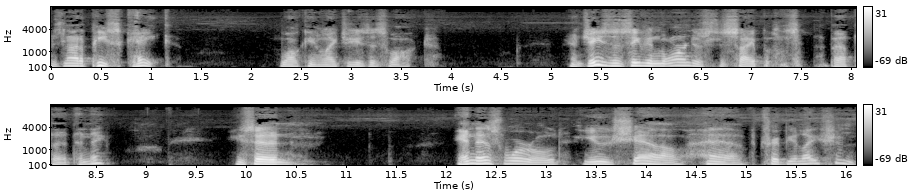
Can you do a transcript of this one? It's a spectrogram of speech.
it's not a piece of cake walking like Jesus walked. And Jesus even warned his disciples about that, didn't he? He said, In this world you shall have tribulation.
